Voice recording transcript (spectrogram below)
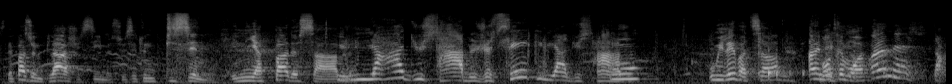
Ce n'est pas une plage ici, monsieur, c'est une piscine. Il n'y a pas de sable. Il y a du sable. Je sais qu'il y a du sable. Où? Où il est, votre sable? Montrez-moi. Un instant.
